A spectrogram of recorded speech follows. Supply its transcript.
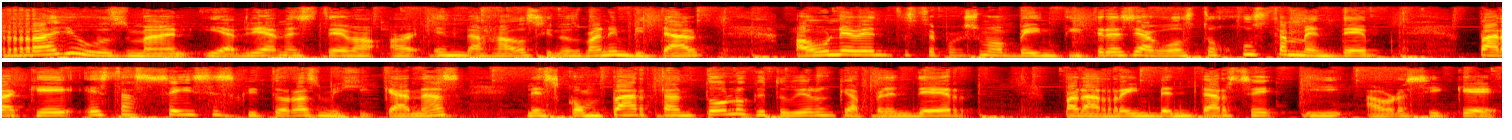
Rayo Guzmán y Adriana Esteva are in the house y nos van a invitar a un evento este próximo 23 de agosto justamente para que estas seis escritoras mexicanas les compartan todo lo que tuvieron que aprender para reinventarse y ahora sí que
